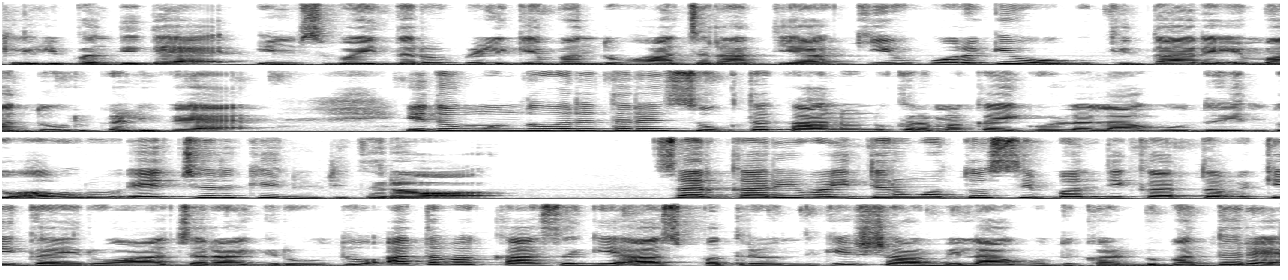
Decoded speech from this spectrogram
ಕೇಳಿಬಂದಿದೆ. ಇಮ್ಸ್ ವೈದ್ಯರು ಬೆಳಿಗ್ಗೆ ಬಂದು ಹಾಜರಾತಿ ಹಾಕಿ ಹೊರಗೆ ಹೋಗುತ್ತಿದ್ದಾರೆ ಎಂಬ ದೂರುಗಳಿವೆ. ಇದು ಮುಂದುವರೆದರೆ ಸೂಕ್ತ ಕಾನೂನು ಕ್ರಮ ಕೈಗೊಳ್ಳಲಾಗುವುದು ಎಂದು ಅವರು ಎಚ್ಚರಿಕೆ ನೀಡಿದರು. ಸರ್ಕಾರಿ ವೈದ್ಯರು ಮತ್ತು ಸಿಬ್ಬಂದಿ ಕರ್ತವ್ಯಕ್ಕೆ ಗೈರು ಹಾಜರಾಗಿರುವುದು ಅಥವಾ ಖಾಸಗಿ ಆಸ್ಪತ್ರೆಯೊಂದಿಗೆ ಶಾಮೀಲಾಗುವುದು ಕಂಡು ಬಂದರೆ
